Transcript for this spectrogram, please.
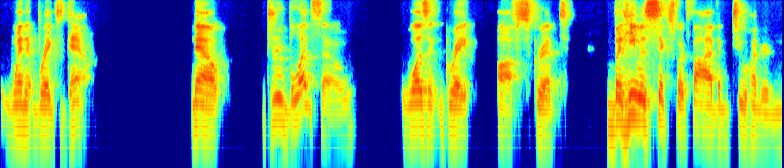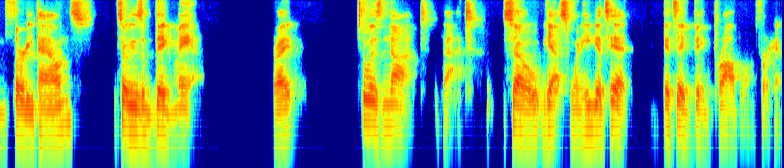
when it breaks down. Now, Drew Bledsoe wasn't great off script, but he was six foot five and 230 pounds. So he's a big man, right? Tua is not that. So, yes, when he gets hit, it's a big problem for him.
